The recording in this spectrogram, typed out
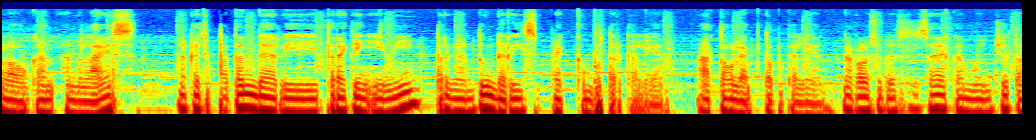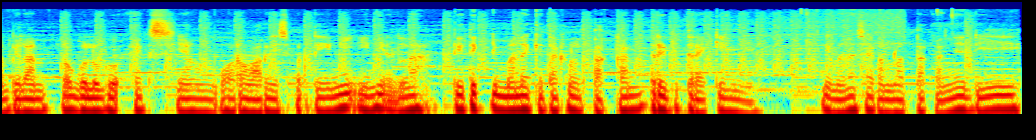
melakukan analyze Nah, kecepatan dari tracking ini tergantung dari spek komputer kalian atau laptop kalian. Nah, kalau sudah selesai akan muncul tampilan logo-logo X yang warna-warni seperti ini. Ini adalah titik di mana kita akan letakkan 3D trackingnya. Di mana saya akan meletakkannya di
